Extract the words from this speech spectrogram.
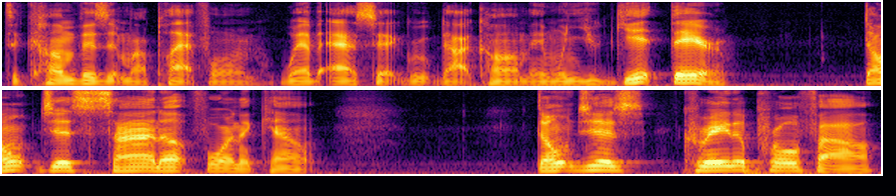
to come visit my platform, webassetgroup.com. And when you get there, don't just sign up for an account don't just create a profile.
